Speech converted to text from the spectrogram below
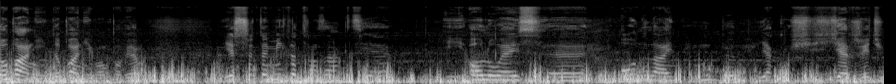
Do bani, do bani wam powiem. Jeszcze te mikrotransakcje i always e, online mógłbym jakoś zdzierżyć.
